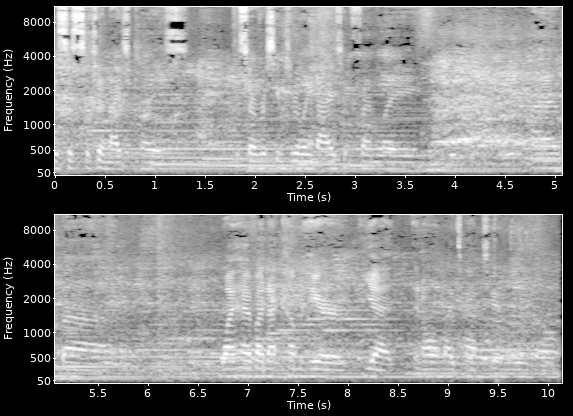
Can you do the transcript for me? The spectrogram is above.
this is such a nice place. The server seems really nice and friendly. I'm, uh, why have I not come here yet in all my times here in Louisville?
